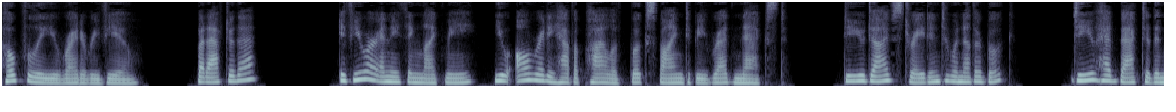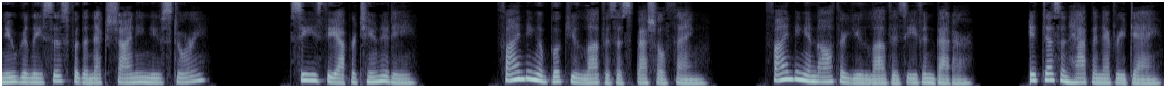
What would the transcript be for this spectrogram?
hopefully you write a review. But after that? If you are anything like me, you already have a pile of books vying to be read next. Do you dive straight into another book? Do you head back to the new releases for the next shiny new story? Seize the opportunity. Finding a book you love is a special thing. Finding an author you love is even better. It doesn't happen every day.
